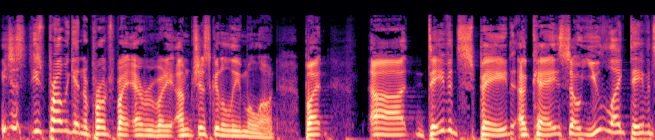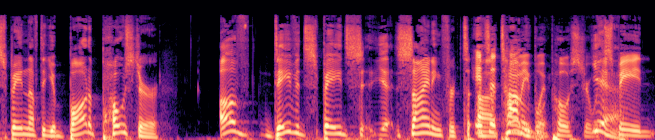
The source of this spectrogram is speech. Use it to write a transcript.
he just he's probably getting approached by everybody. I'm just gonna leave him alone. But uh, David Spade, okay, so you like David Spade enough that you bought a poster of David Spade's uh, signing for t- it's uh, a Tommy Boy poster with Yeah. Spade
